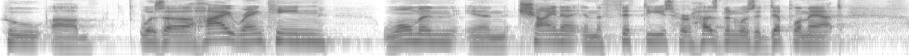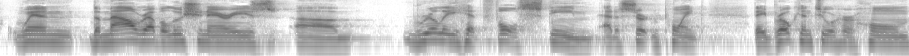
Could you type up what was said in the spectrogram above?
who uh, was a high ranking woman in China in the 50s. Her husband was a diplomat. When the Mao revolutionaries um, really hit full steam at a certain point, they broke into her home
